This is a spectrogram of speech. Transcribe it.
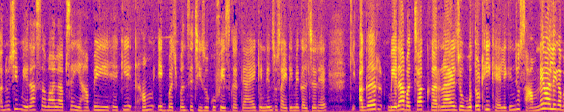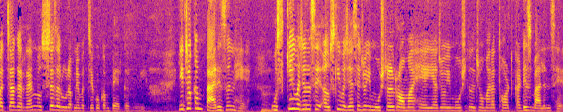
अनुज जी मेरा सवाल आपसे यहाँ पे ये है कि हम एक बचपन से चीज़ों को फेस करते आए एक इंडियन सोसाइटी में कल्चर है कि अगर मेरा बच्चा कर रहा है जो वो तो ठीक है लेकिन जो सामने वाले का बच्चा कर रहा है मैं उससे ज़रूर अपने बच्चे को कंपेयर करूँगी ये जो कंपैरिजन है हम्म। उसकी वजह से उसकी वजह से जो इमोशनल ट्रॉमा है या जो इमोशनल जो हमारा थॉट का डिसबैलेंस है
